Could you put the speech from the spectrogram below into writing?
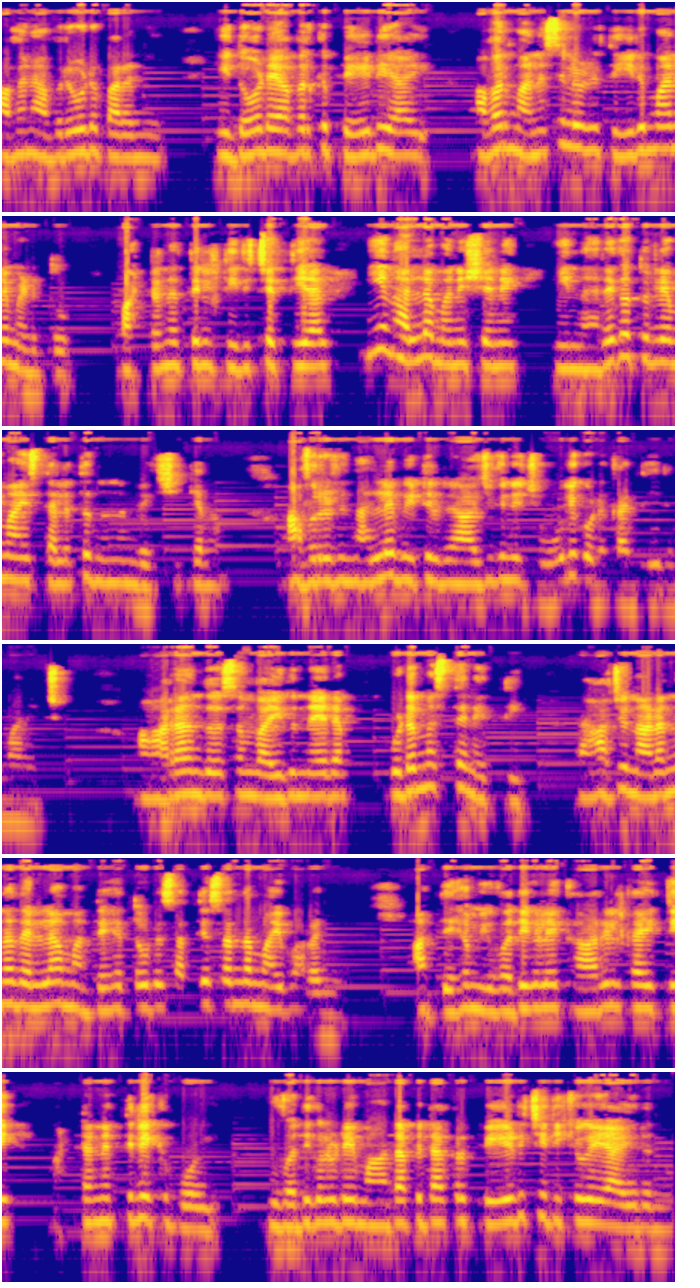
അവൻ അവരോട് പറഞ്ഞു ഇതോടെ അവർക്ക് പേടിയായി. അവർ മനസ്സിലൊരു തീരുമാനമെടുത്തു. പട്ടണത്തിൽ തിരിച്ചെത്തിയാൽ ഈ നല്ല മനുഷ്യനെ ഈ നരകതുല്യമായ സ്ഥലത്തു നിന്നും രക്ഷിക്കണം. അവർ ഒരു നല്ല വീട്ടിൽ രാജുവിന് ജോലി കൊടുക്കാൻ തീരുമാനിച്ചു. ആറാം ദിവസം വൈകുന്നേരം ഉടമസ്ഥൻ എത്തി. രാജു നടന്നതെല്ലാം അദ്ദേഹത്തോട് സത്യസന്ധമായി പറഞ്ഞു. അദ്ദേഹം യുവതികളെ കാറിൽ കയറ്റി പട്ടണത്തിലേക്ക് പോയി. യുവതികളുടെ മാതാപിതാക്കൾ പേടിച്ചിരിക്കുകയായിരുന്നു.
